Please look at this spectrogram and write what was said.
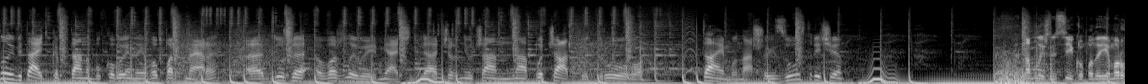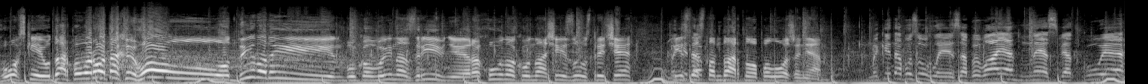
Ну і вітають капітана Буковини його партнери. Е, Дуже важливий м'яч для чернівчан на початку другого тайму нашої зустрічі. На ближню стійку подає Морговський. Удар по воротах і гол! 1-1. Буковина зрівнює рахунок у нашій зустрічі після стандартного положення. Микита Безуглий забиває, не святкує.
